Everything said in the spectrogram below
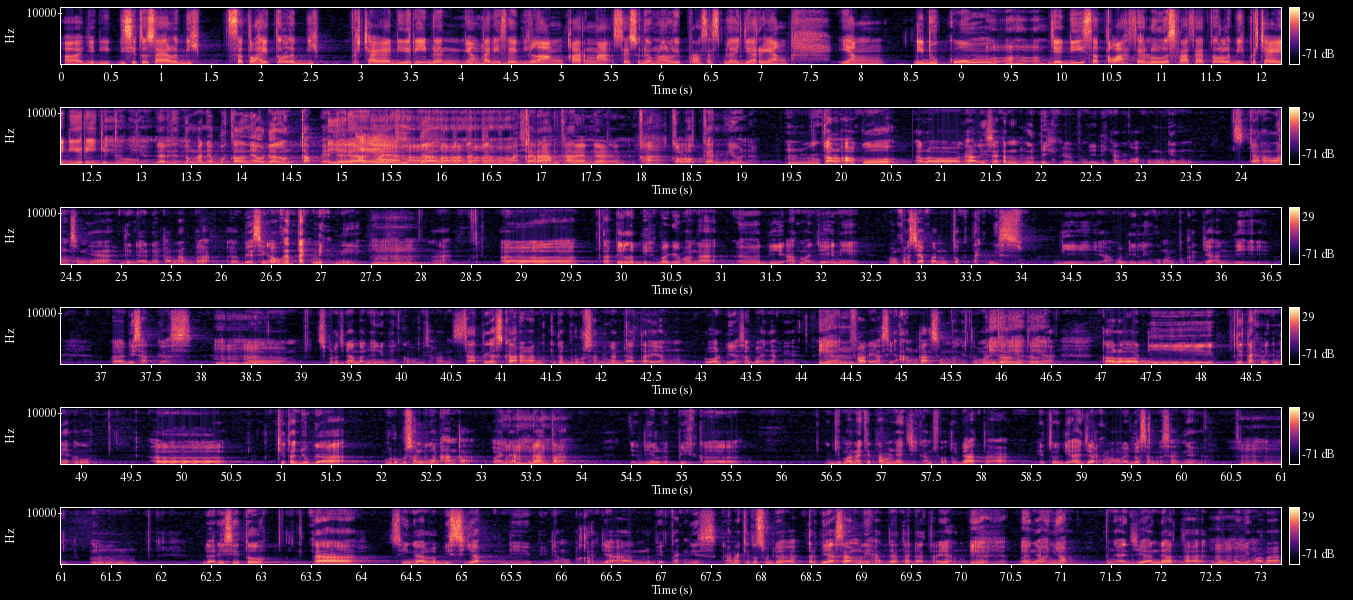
eh, jadi di situ saya lebih setelah itu lebih percaya diri dan yang tadi Hmm. saya bilang karena saya sudah melalui proses belajar yang yang didukung. Heeh. Jadi setelah saya lulus rasanya tuh lebih percaya diri gitu. iya. Berarti hitungannya bekalnya udah lengkap ya Iya, dari Atma iya. juga ha, untuk terjun ke masyarakat Keren, keren, gitu. keren. Nah, kalau Ken gimana? Hmm, kalau aku, kalau Kalisa kan lebih ke pendidikan. Kalau aku mungkin secara langsungnya tidak ada karena ba- eh, basic aku kan teknik nih. Nah, eh, tapi lebih bagaimana eh, di Atma Jaya ini mempersiapkan untuk teknis di aku di lingkungan pekerjaan di eh, di Satgas. Eh, seperti contohnya gini, kalau misalkan Satgas sekarang kan kita berurusan dengan data yang luar biasa banyaknya, Iya. variasi angka semua gitu. Betul, Iya, iya. Kalau di di teknik ini aku eh, kita juga berurusan dengan angka banyak data. Jadi lebih ke gimana kita menyajikan suatu data itu diajarkan oleh dosen-dosennya. Mhm. Hmm, dari situ kita sehingga lebih siap di bidang pekerjaan lebih teknis karena kita sudah terbiasa melihat data-data yang Iya, iya. Yang banyaknya banyak. penyajian data dan bagaimana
